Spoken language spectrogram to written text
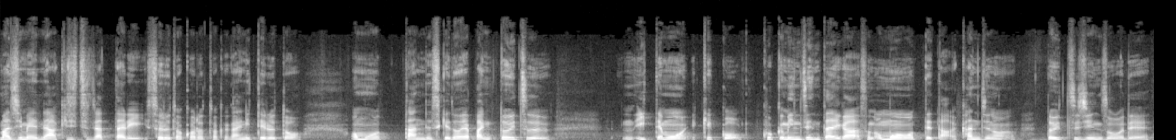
真面目な気質だったりするところとかが似てると思ったんですけどやっぱりドイツ行っても結構国民全体がその思ってた感じのドイツ人像で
